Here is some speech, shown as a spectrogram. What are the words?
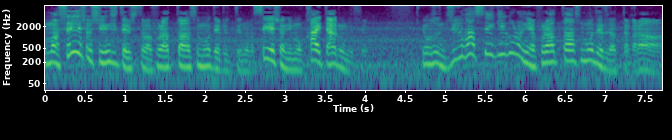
まあ聖書信じてる人はフラットアースモデルっていうのが聖書にも書いてあるんですよ。要するに18世紀頃にはフラットアースモデルだったから、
